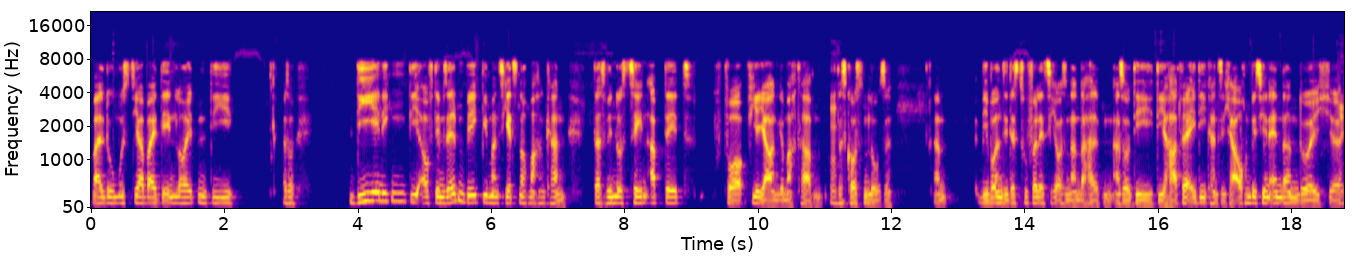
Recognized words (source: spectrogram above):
weil du musst ja bei den Leuten, die, also diejenigen, die auf demselben Weg, wie man es jetzt noch machen kann, das Windows 10 Update vor vier Jahren gemacht haben, mhm. das kostenlose. Ähm, wie wollen Sie das zuverlässig auseinanderhalten? Also die, die Hardware-ID kann sich ja auch ein bisschen ändern durch äh,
